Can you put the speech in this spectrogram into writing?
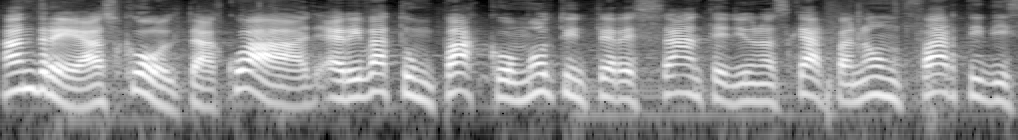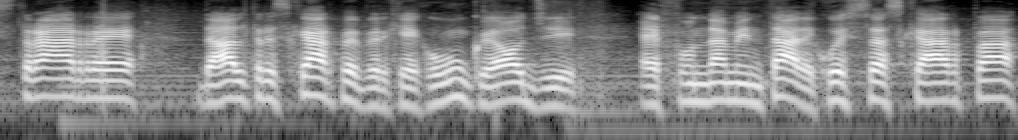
Andrea, ascolta, qua è arrivato un pacco molto interessante di una scarpa, non farti distrarre da altre scarpe perché comunque oggi è fondamentale, questa scarpa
